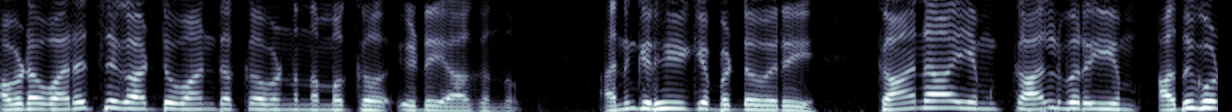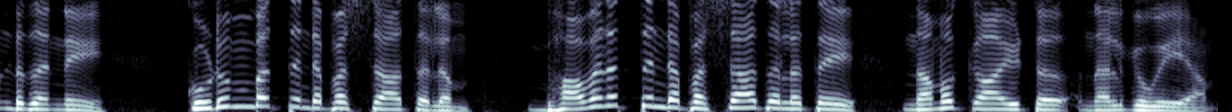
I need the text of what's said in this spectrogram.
അവിടെ വരച്ചു കാട്ടുവാൻ തക്കവണ്ണം നമുക്ക് ഇടയാകുന്നു. അനുഗ്രഹിക്കപ്പെട്ടവരെ കാനായും കാൽവറിയും അതുകൊണ്ട് തന്നെ കുടുംബത്തിന്റെ പശ്ചാത്തലം ഭവനത്തിന്റെ പശ്ചാത്തലത്തെ നമുക്കായിട്ട് നൽകുകയാണ്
